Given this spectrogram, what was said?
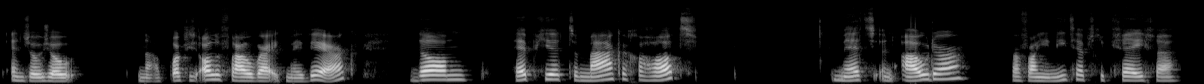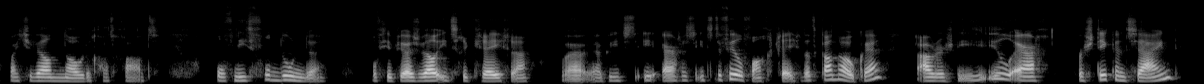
en sowieso nou, praktisch alle vrouwen waar ik mee werk, dan heb je te maken gehad met een ouder waarvan je niet hebt gekregen wat je wel nodig had gehad. Of niet voldoende. Of je hebt juist wel iets gekregen waar heb je iets, ergens iets te veel van gekregen. Dat kan ook, hè? Ouders die heel erg verstikkend zijn,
